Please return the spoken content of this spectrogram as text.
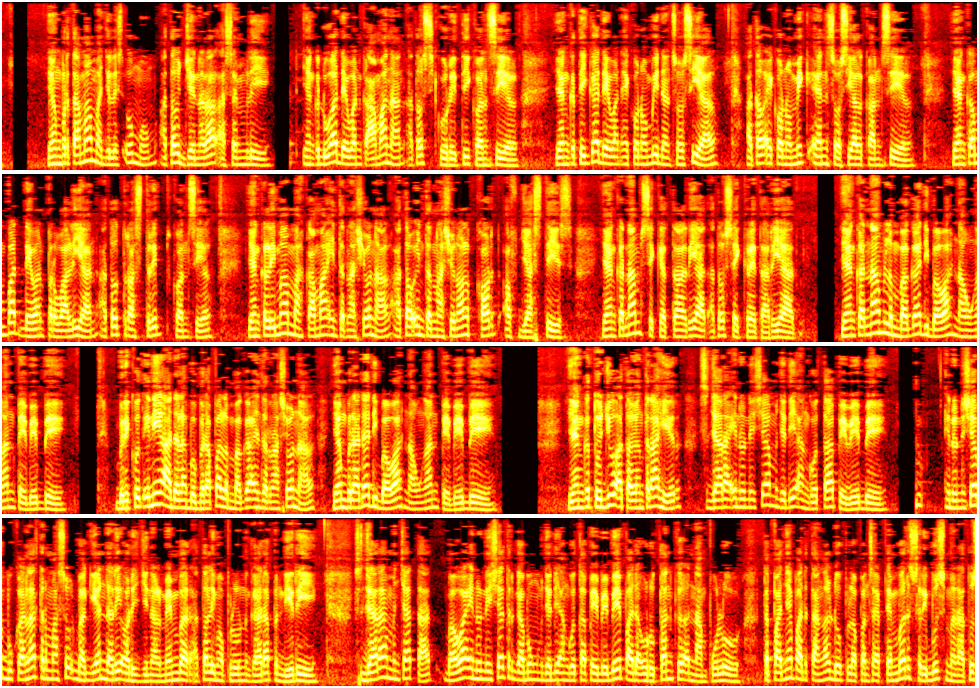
Yang pertama, Majelis Umum atau General Assembly. Yang kedua, Dewan Keamanan atau Security Council. Yang ketiga, Dewan Ekonomi dan Sosial atau Economic and Social Council. Yang keempat, Dewan Perwalian atau Trust Council. Yang kelima, Mahkamah Internasional atau International Court of Justice. Yang keenam, Sekretariat atau Sekretariat. Yang keenam, lembaga di bawah naungan PBB. Berikut ini adalah beberapa lembaga internasional yang berada di bawah naungan PBB. Yang ketujuh atau yang terakhir, sejarah Indonesia menjadi anggota PBB. Indonesia bukanlah termasuk bagian dari original member atau 50 negara pendiri. Sejarah mencatat bahwa Indonesia tergabung menjadi anggota PBB pada urutan ke-60, tepatnya pada tanggal 28 September 1950.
